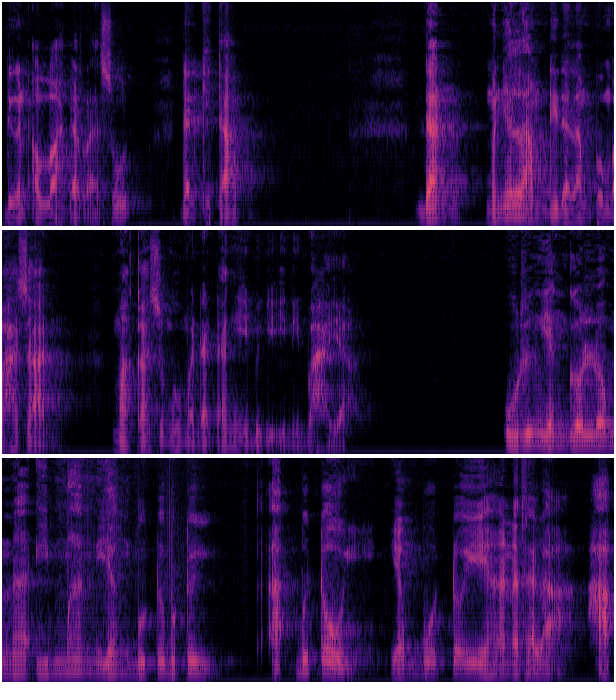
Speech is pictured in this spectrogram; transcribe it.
dengan Allah dan Rasul dan kitab dan menyelam di dalam pembahasan, maka sungguh mendatangi bagi ini bahaya. Orang yang golom na iman yang betul-betul betul, yang betul hana salah, hak.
